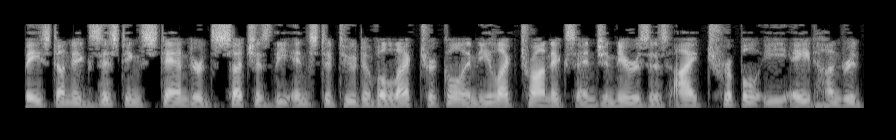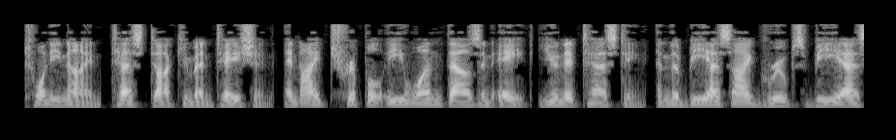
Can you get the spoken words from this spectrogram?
based on existing standards such as the Institute of Electrical and Electronics Engineers' IEEE 829 test documentation, and IEEE 1008 unit testing, and the BSI Group's BS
